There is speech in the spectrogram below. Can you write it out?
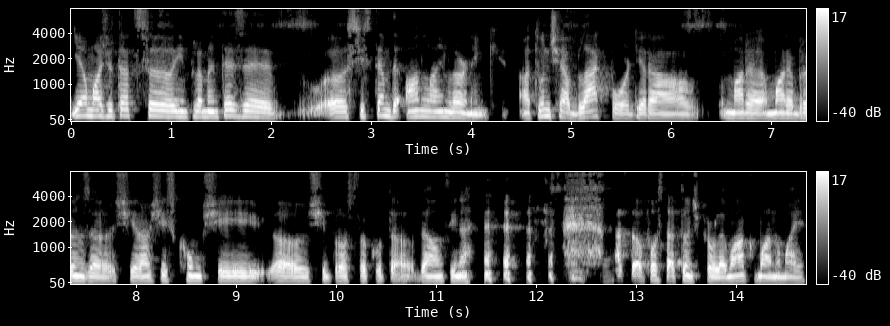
i-am ajutat să implementeze uh, sistem de online learning. Atunci Blackboard era mare, mare brânză și era și scump și, uh, și prost făcută, da, în fine. Asta a fost atunci problema, acum nu mai e.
